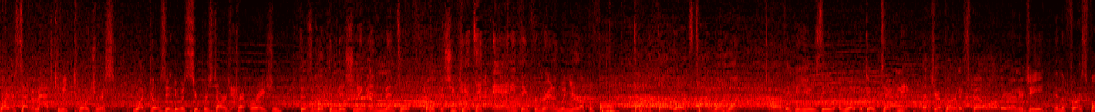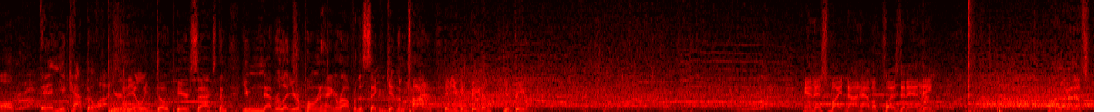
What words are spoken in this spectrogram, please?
Corey, this type of match can be torturous. What goes into a superstar's preparation? Physical conditioning and mental focus. You can't take anything for granted when you're up a fall, down a fall, or it's tied 1-1. I think you use the rope-a-dope technique. Let your opponent expel all their energy in the first fall, then you capitalize. You're the only dope here, Saxton. You never let your opponent hang around for the sake of getting them tired. If you can beat them, you beat them. And this might not have a pleasant ending. Oh, look at this.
